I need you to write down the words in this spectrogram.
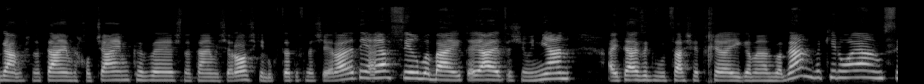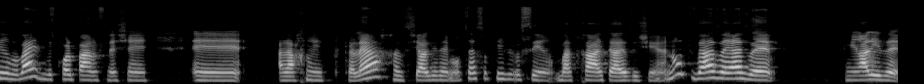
גם שנתיים וחודשיים כזה, שנתיים ושלוש, כאילו קצת לפני שילדתי, היה סיר בבית, היה איזשהו עניין, הייתה איזו קבוצה שהתחילה להיגמר בגן, וכאילו היה לנו סיר בבית, וכל פעם לפני ש... הלכנו להתקלח, אז שאלתי אותה אם רוצה לעשות פיפי בסיר. בהתחלה הייתה איזושהי היענות, ואז היה איזה, נראה לי איזה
